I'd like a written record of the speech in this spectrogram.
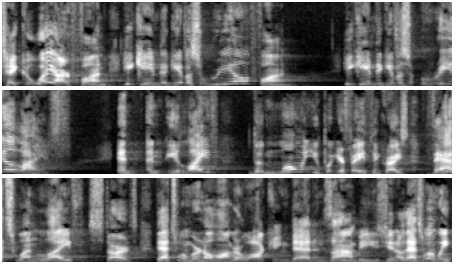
take away our fun, He came to give us real fun. He came to give us real life. And, and life, the moment you put your faith in Christ, that's when life starts. That's when we're no longer walking dead and zombies. You know, that's when we,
